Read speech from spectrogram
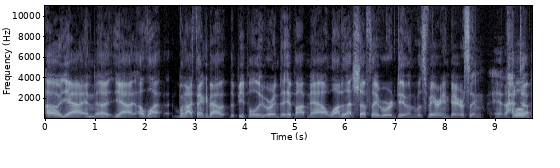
Oh yeah, and uh, yeah, a lot. When I think about the people who are into hip hop now, a lot of that stuff they were doing was very embarrassing, and I Well- don't,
